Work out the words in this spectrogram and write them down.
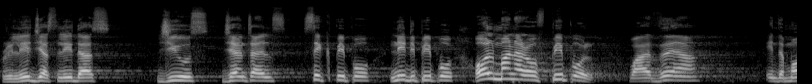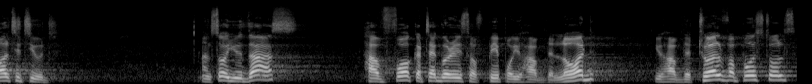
religious leaders, Jews, Gentiles, sick people, needy people, all manner of people were there in the multitude. And so you thus have four categories of people you have the Lord, you have the 12 apostles,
